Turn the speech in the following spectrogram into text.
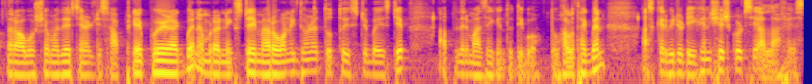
আপনারা অবশ্যই আমাদের চ্যানেলটি সাবস্ক্রাইব করে রাখবেন। আমরা নেক্সট টাইম আরও অনেক ধরনের তথ্য স্টেপ বাই স্টেপ আপনাদের মাঝে কিন্তু দিব। তো ভালো থাকবেন। আজকের ভিডিওটি এখানে শেষ করছি। আল্লাহ হাফেজ।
